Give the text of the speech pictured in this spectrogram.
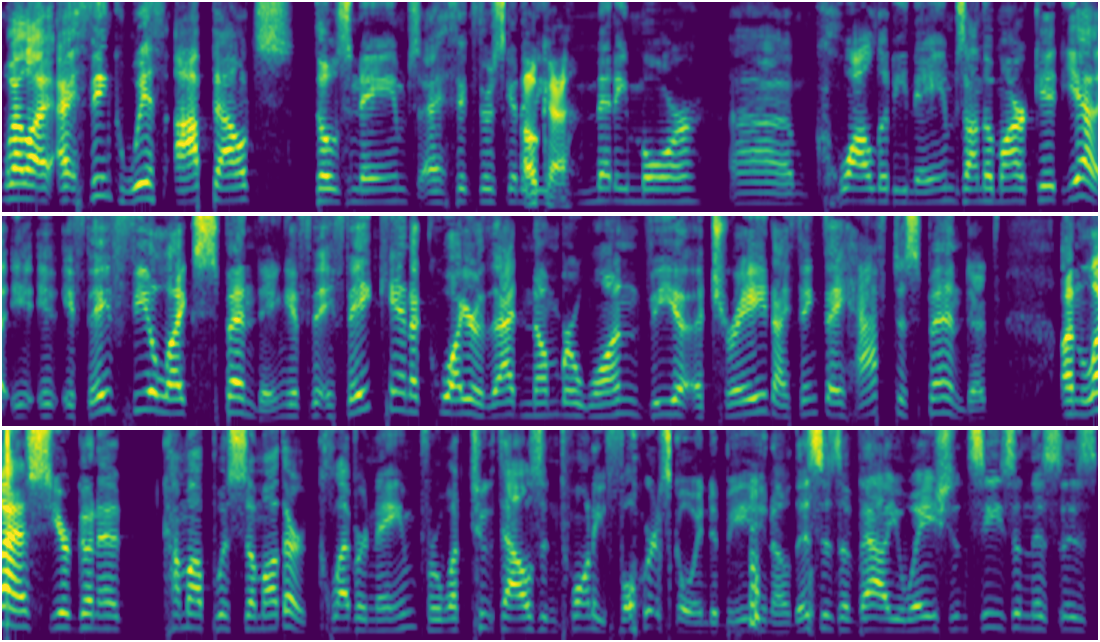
well, I, I think with opt outs, those names, I think there's going to Okay. be many more um, quality names on the market. Yeah, if, if they feel like spending, if they, if they can't acquire that number one via a trade, I think they have to spend. Unless you're going to come up with some other clever name for what 2024 is going to be. You know, this is a valuation season. This is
